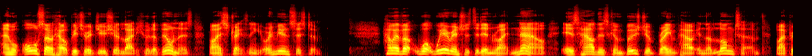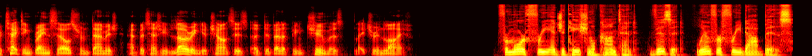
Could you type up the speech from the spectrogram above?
and will also help you to reduce your likelihood of illness by strengthening your immune system. However, what we're interested in right now is how this can boost your brain power in the long term by protecting brain cells from damage and potentially lowering your chances of developing tumors later in life. For more free educational content, visit learnforfree.biz.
